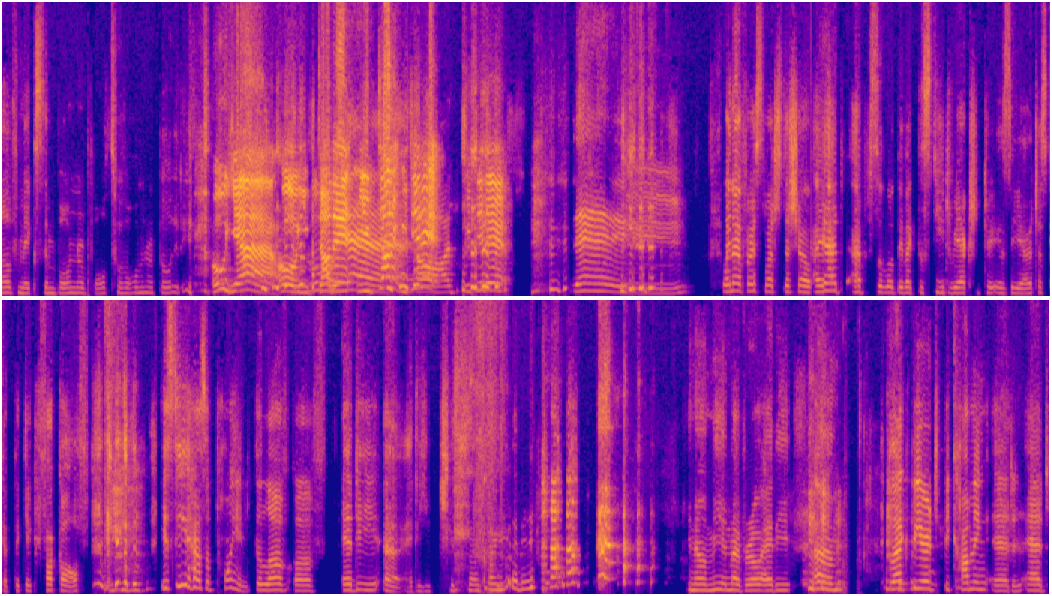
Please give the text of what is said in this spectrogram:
love makes them vulnerable to vulnerability. Oh yeah. Oh, you've oh, done Oh, it. You've done it. We did it. We did it. Yay. it. When I first watched the show, I had absolutely like the Stede reaction to Izzy. I just kept thinking, fuck off. Izzy has a point. The love of Eddie, uh, Eddie, she's not calling him Eddie. You know, me and my bro Eddie. Um, Blackbeard becoming Ed and Ed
